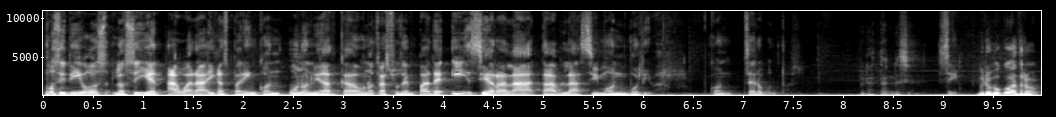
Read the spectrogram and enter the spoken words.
positivos. Lo siguen Aguará y Gasparín con una unidad cada uno tras sus empates. Y cierra la tabla Simón Bolívar con 0 puntos. Pero está creciendo. Sí. Grupo 4.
